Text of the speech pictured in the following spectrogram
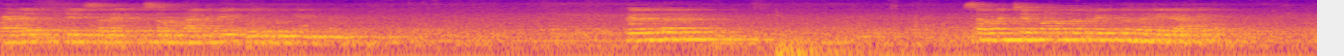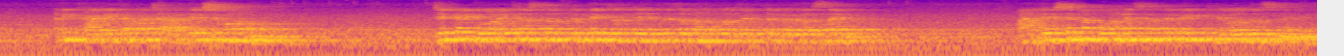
मॅडम जे सरांचे सर्व नागरिक बंधू भगिनी. खरं तर सर्वांचे मनोगत व्यक्त झालेले आहे. आणि कार्यक्रमाचे अध्यक्ष म्हणून जे काही बोलायचं असतं प्रत्येक जण जनतेचं मनोगत व्यक्त करत असतात अध्यक्षांना बोलण्यासारखं काही ठेवतच नाही.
